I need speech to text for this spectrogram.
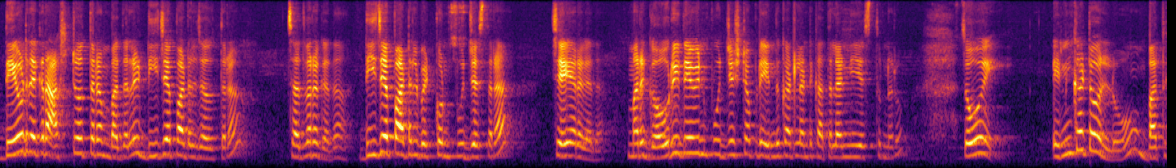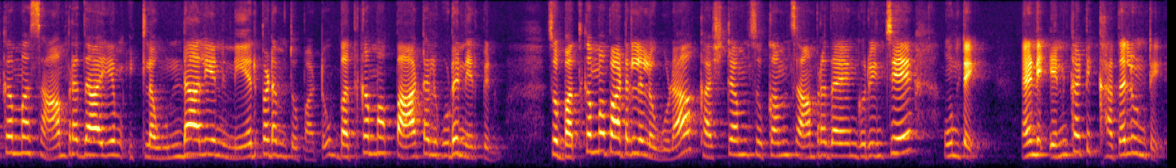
దేవుడి దగ్గర అష్టోత్తరం బదులు డీజే పాటలు చదువుతారా? చదవరు కదా. డీజే పాటలు పెట్టుకొని పూజ చేస్తారా? చేయరు కదా. మరి గౌరీదేవిని పూజ చేసేటప్పుడు ఎందుకు అట్లాంటి కథలన్నీ చేస్తున్నారు? సో వెనకటోళ్ళు బతుకమ్మ సాంప్రదాయం ఇట్లా ఉండాలి అని నేర్పడంతో పాటు బతుకమ్మ పాటలు కూడా నేర్పాను సో బతుకమ్మ పాటలలో కూడా కష్టం సుఖం సాంప్రదాయం గురించే ఉంటాయి. అండ్ వెనకటి కథలు ఉంటాయి.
